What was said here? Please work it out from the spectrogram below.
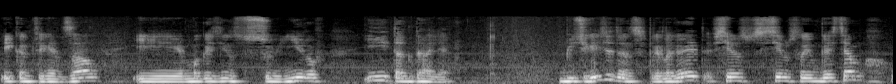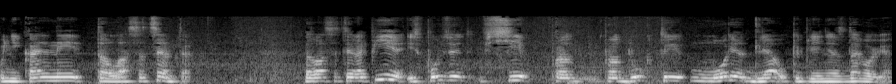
и конференц-зал, и магазин сувениров и так далее – Beach Residence предлагает всем, всем своим гостям уникальный таласоцентр. Таласотерапия использует все про- продукты моря для укрепления здоровья,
